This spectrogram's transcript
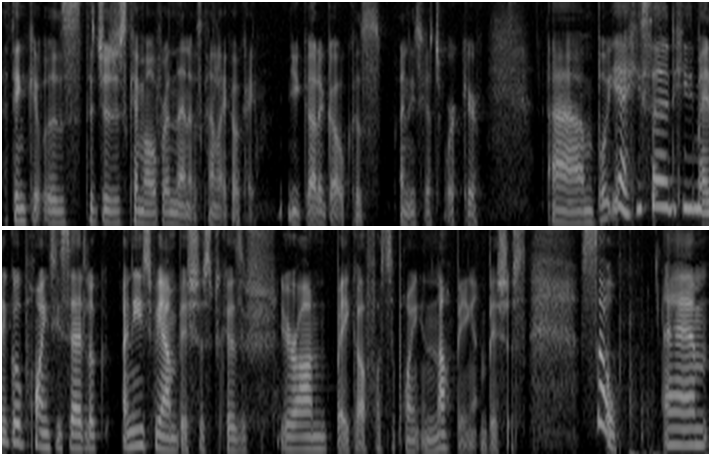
I think it was the judges came over and then it was kind of like, okay, you got to go because I need to get to work here. Um, but yeah, he said he made a good point. He said, "Look, I need to be ambitious because if you're on Bake Off, what's the point in not being ambitious?" So, um,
